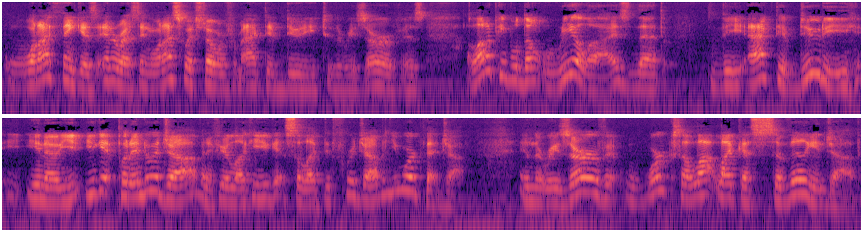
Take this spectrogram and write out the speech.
what I think is interesting when I switched over from active duty to the reserve is a lot of people don't realize that the active duty, you know, you, you get put into a job, and if you're lucky, you get selected for a job and you work that job. In the reserve, it works a lot like a civilian job.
